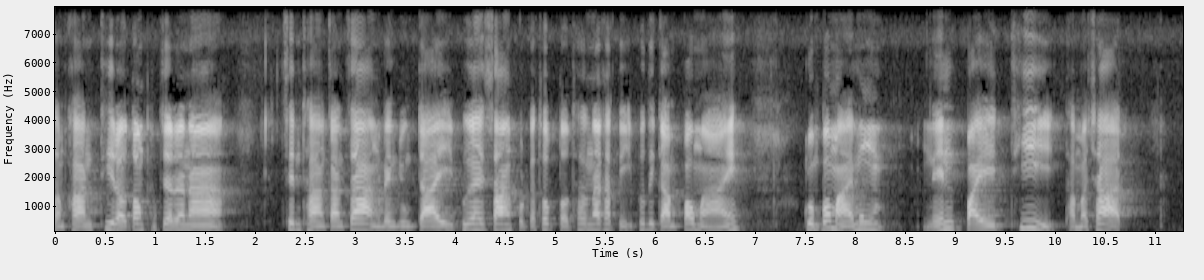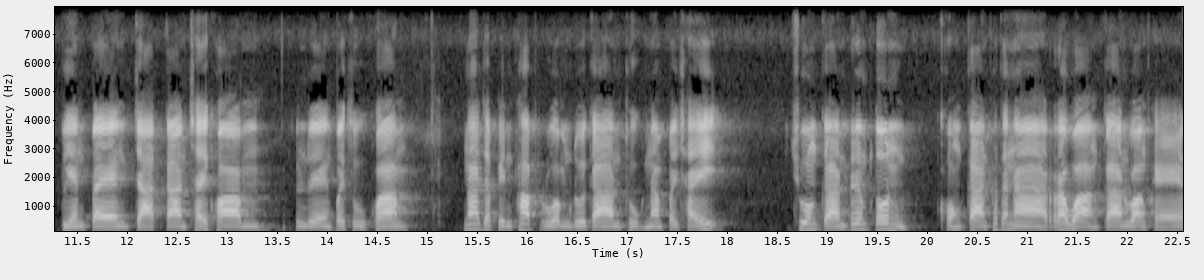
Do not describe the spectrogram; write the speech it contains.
สำคัญที่เราต้องพิจารณา เส้นทางการสร้างแรงจูงใจ เพื่อให้สร้างผลกระทบต่อทัศนคติพฤติกรรมเป้าหมาย กลุ่มเป้าหมายมุ่งเน้นไปที่ธรรมชาติ เปลี่ยนแปลงจากการใช้ความ รุนแรงไปสู่ความ น่าจะเป็นภาพรวมโดยการถูกนำไปใช้ ช่วงการเริ่มต้นของการพัฒนาระหว่างการวางแผน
